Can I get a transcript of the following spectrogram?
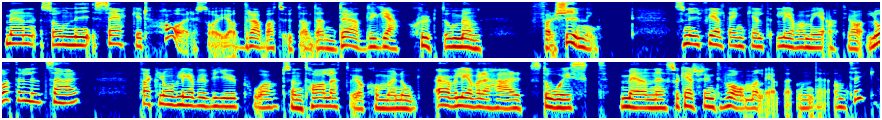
Men som ni säkert hör så har jag drabbats utav den dödliga sjukdomen förkylning. Så ni får helt enkelt leva med att jag låter lite så här Tack och lov lever vi ju på centalet och jag kommer nog överleva det här stoiskt. Men så kanske det inte var om man levde under antiken.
